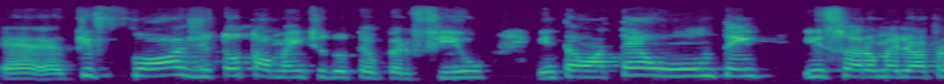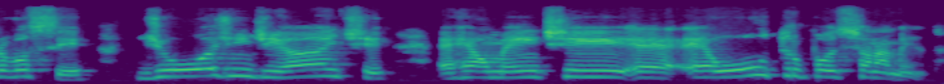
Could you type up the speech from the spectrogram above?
é, que foge totalmente do teu perfil, então até ontem isso era o melhor para você. De hoje em diante, é realmente realmente é, é outro posicionamento.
